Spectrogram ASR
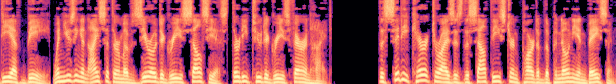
DFB when using an isotherm of 0 degrees Celsius 32 degrees Fahrenheit. The city characterizes the southeastern part of the Pannonian Basin.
